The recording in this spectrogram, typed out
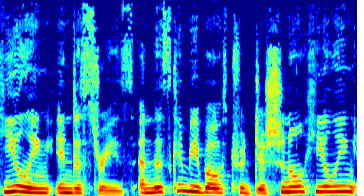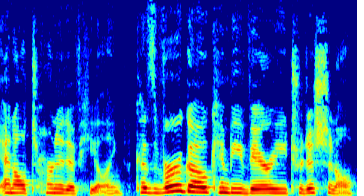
healing industries. And this can be both traditional healing and alternative healing because Virgo can be very traditional.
